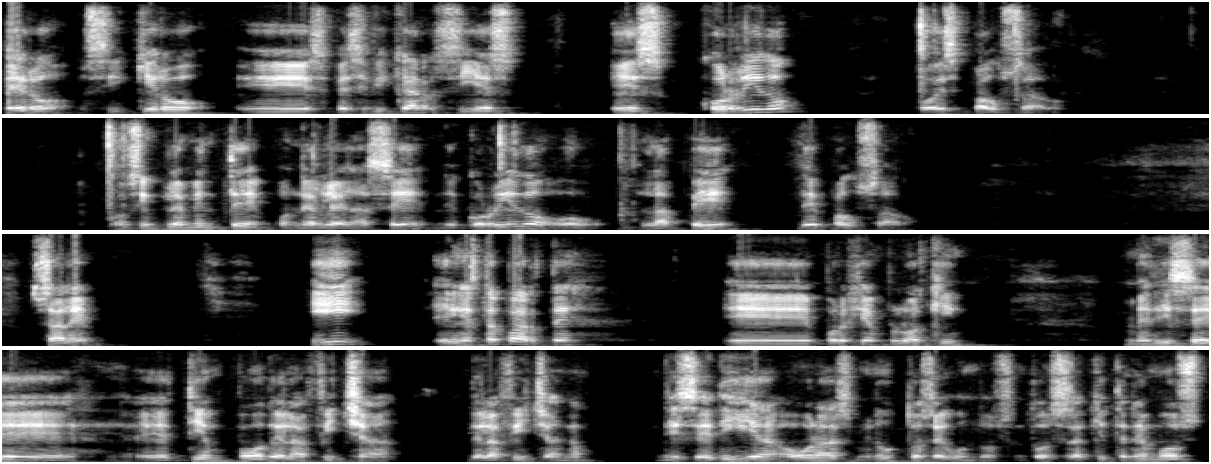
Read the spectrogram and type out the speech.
Pero si quiero eh, especificar si es, es corrido o es pausado o simplemente ponerle la C de corrido o la P de pausado. ¿Sale? Y en esta parte, eh, por ejemplo aquí, me dice eh, tiempo de la ficha, de la ficha, ¿no? Dice día, horas, minutos, segundos. Entonces aquí tenemos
